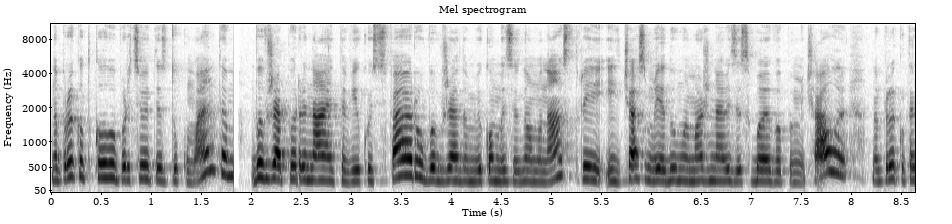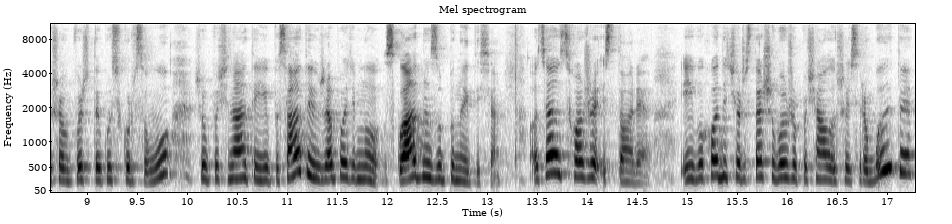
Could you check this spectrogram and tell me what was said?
Наприклад, коли ви працюєте з документами, ви вже поринаєте в якусь сферу, ви вже там в якомусь одному настрої, і часом, я думаю, може навіть за собою ви помічали. Наприклад, якщо ви пишете якусь курсову, що ви починаєте її писати, і вже потім ну складно зупинитися. Оце схожа історія. І виходить через те, що ви вже почали щось робити,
